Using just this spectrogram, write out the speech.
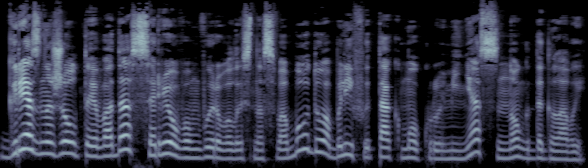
Грязно-желтая вода с ревом вырвалась на свободу, облив и так мокрую меня с ног до головы.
